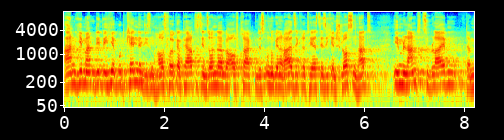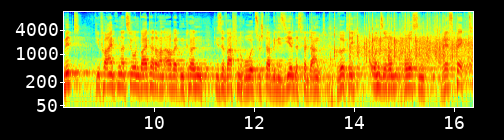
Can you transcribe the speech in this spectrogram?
an jemanden, den wir hier gut kennen in diesem Haus, Volker Perthes, den Sonderbeauftragten des UNO-Generalsekretärs, der sich entschlossen hat, im Land zu bleiben, damit die Vereinten Nationen weiter daran arbeiten können, diese Waffenruhe zu stabilisieren. Das verdankt wirklich unserem großen Respekt.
